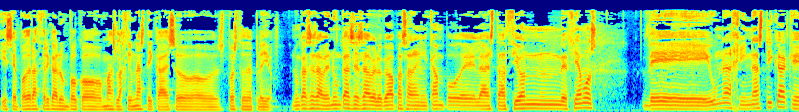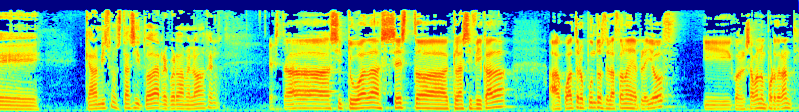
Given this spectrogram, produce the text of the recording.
y se podrá acercar un poco más la gimnástica a esos puestos de playoff. Nunca se sabe, nunca se sabe lo que va a pasar en el campo de la estación, decíamos, de una gimnástica que, que ahora mismo está situada, recuérdamelo Ángel, Está situada sexta clasificada a cuatro puntos de la zona de playoff y con el sábado por delante.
